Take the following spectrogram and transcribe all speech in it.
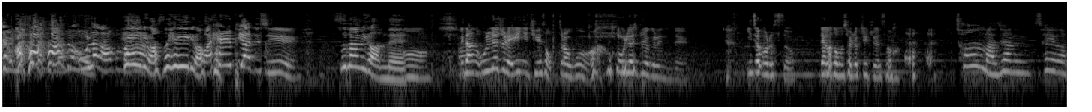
지금 올라가고 막. 헤일이 왔어, 헤일이 왔어. 막 헬피 하듯이. 쓰나미가 왔네. 어. 난 올려줄 애인이 뒤에서 없더라고. 올려주려고 그랬는데. 잊어버렸어. 내가 너무 전력 질주해서. 처음 맞이하는 새해가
